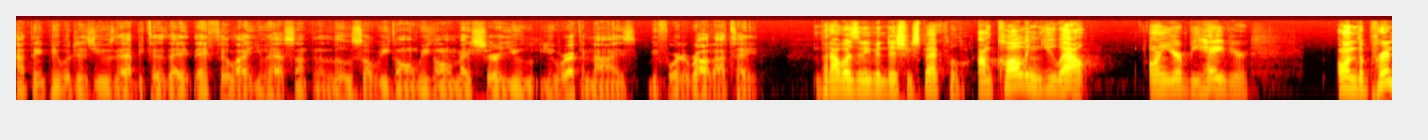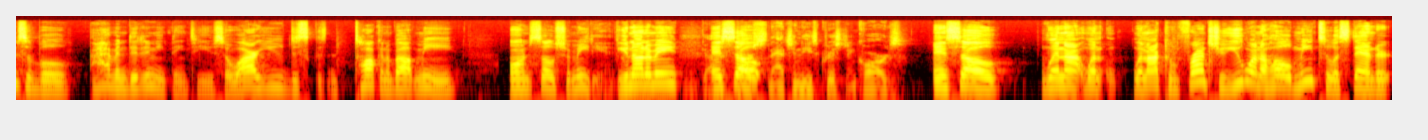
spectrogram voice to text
I think people just use that because they, they feel like you have something to lose. So we gon' we gonna make sure you you recognize before the route I take. but I wasn't even disrespectful. I'm calling you out on your behavior. On the principle, I haven't did anything to you. So why are you dis- talking about me on social media? You know what I mean? And so snatching these Christian cards. and so when I when when I confront you, you want to hold me to a standard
